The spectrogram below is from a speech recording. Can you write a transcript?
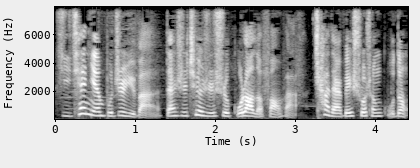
几千年不至于吧，但是确实是古老的方法，差点被说成古董。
